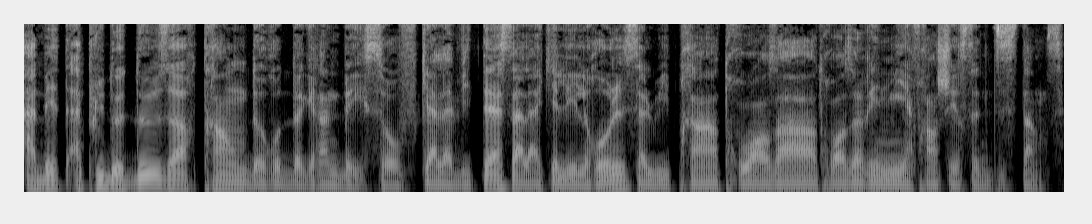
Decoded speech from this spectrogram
habite à plus de 2h30 de route de Granby, sauf qu'à la vitesse à laquelle il roule, ça lui prend 3 heures, 3 heures et demie à franchir cette distance.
